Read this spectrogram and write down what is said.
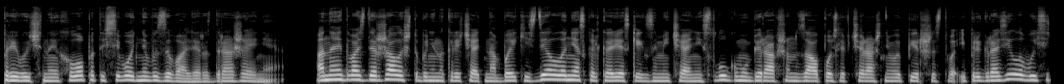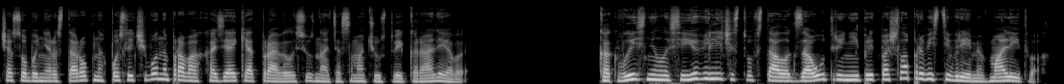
Привычные хлопоты сегодня вызывали раздражение. Она едва сдержалась, чтобы не накричать на Бекки, сделала несколько резких замечаний слугам, убиравшим зал после вчерашнего пиршества, и пригрозила высечь особо нерасторопных, после чего на правах хозяйки отправилась узнать о самочувствии королевы. Как выяснилось, ее величество встало к заутренней и предпочла провести время в молитвах.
